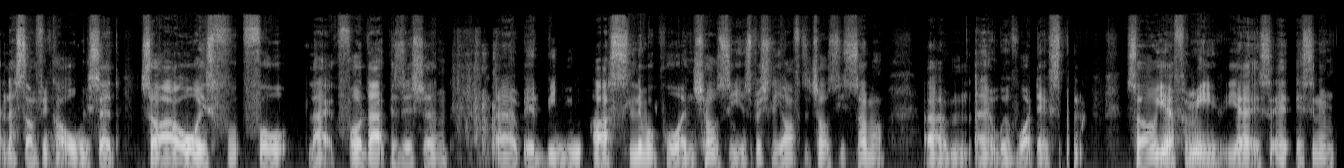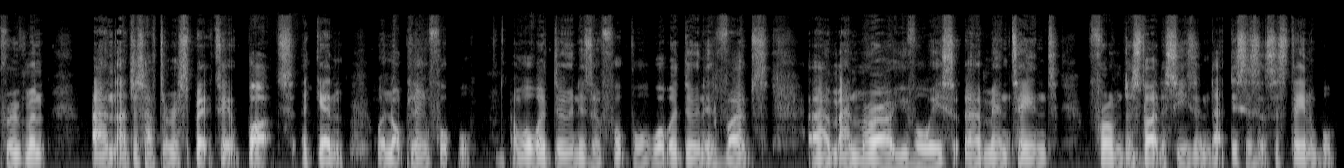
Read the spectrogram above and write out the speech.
and that's something I always said. So I always f- thought like for that position, um, it'd be us, Liverpool, and Chelsea, especially after Chelsea's summer, um, and with what they've spent. So yeah, for me, yeah, it's it's an improvement and I just have to respect it. But again, we're not playing football. And what we're doing isn't football. What we're doing is vibes. Um, and Morayo, you've always uh, maintained from the start of the season that this isn't sustainable,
